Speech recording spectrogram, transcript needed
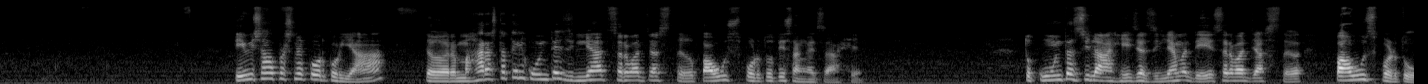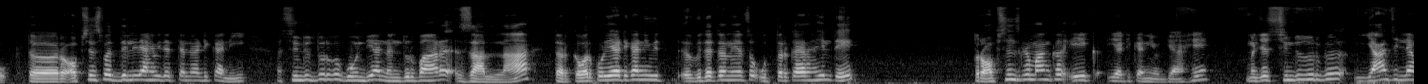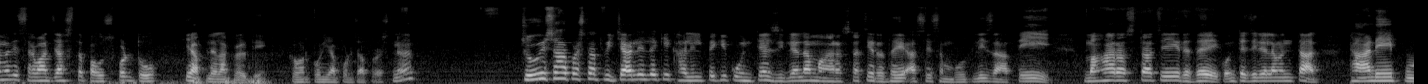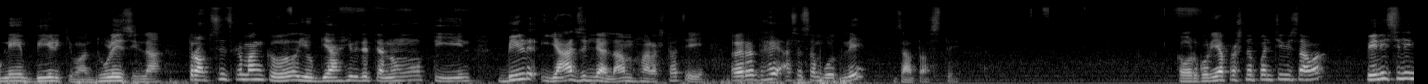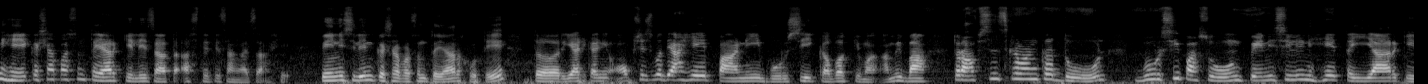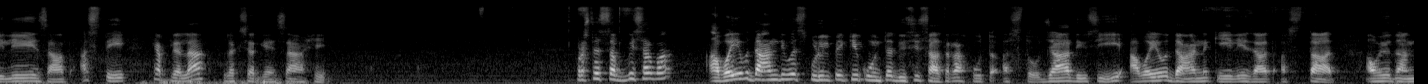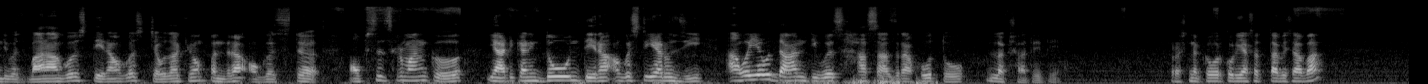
तेविसावा प्रश्न कोर करूया. तर महाराष्ट्रातील कोणत्या जिल्ह्यात सर्वात जास्त पाऊस पडतो ते सांगायचं आहे. तो कोणता जिल्हा आहे ज्या जिल्ह्यामध्ये सर्वात जास्त पाऊस पडतो? तर ऑप्शन्समध्ये दिलेले आहे विद्यार्थ्यांना या ठिकाणी. सिंधुदुर्ग गोंदिया नंदुरबार जालना. तर कव्हर करू या ठिकाणी विद्यार्थ्यांना याचं उत्तर काय राहील ते? तर ऑप्शन क्रमांक एक या ठिकाणी योग्य आहे. म्हणजे सिंधुदुर्ग या जिल्ह्यामध्ये सर्वात जास्त पाऊस पडतो हे आपल्याला कळते. कव्हर करूया पुढचा प्रश्न. चोवीसाव्या प्रश्नात विचारलेलं की खालीलपैकी कोणत्या जिल्ह्याला महाराष्ट्राचे हृदय असे संबोधले जाते? महाराष्ट्राचे हृदय कोणत्या जिल्ह्याला म्हणतात? ठाणे पुणे बीड किंवा धुळे जिल्हा? तर ऑप्शन क्रमांक योग्य आहे विद्यार्थ्यांनो. तीन बीड या जिल्ह्याला महाराष्ट्राचे हृदय असे संबोधले जात असते. कव्हर करूया. प्रश्न पंचवीसावा. पेनिसिलिन हे कशापासून तयार केले जात असते ते सांगायचं आहे. पेनिसिलिन कशापासून तयार होते? तर या ठिकाणी ऑप्शन्समध्ये आहे पाणी बुरशी कवक किंवा अमिबा. तर ऑप्शन्स क्रमांक दोन बुरशीपासून पेनिसिलिन हे तयार केले जात असते हे आपल्याला लक्षात घ्यायचं आहे. प्रश्न सव्वीसावा. अवयव दान दिवस पुढीलपैकी कोणत्या दिवशी साजरा होत असतो? ज्या दिवशी अवयव दान केले जात असतात. अवयव दान दिवस बारा ऑगस्ट तेरा ऑगस्ट चौदा किंवा पंधरा ऑगस्ट. ऑप्शन्स क्रमांक या ठिकाणी दोन तेरा ऑगस्ट या रोजी अवयव दान दिवस हा साजरा होतो लक्षात येते. प्रश्न कव्हर करूया सत्तावीसावा.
